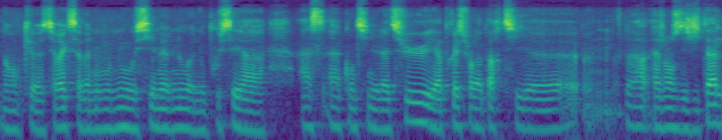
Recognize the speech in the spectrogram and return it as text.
Donc euh, c'est vrai que ça va nous, nous aussi, même nous, à nous pousser à, à, à continuer là-dessus. Et après, sur la partie euh, agence digitale,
